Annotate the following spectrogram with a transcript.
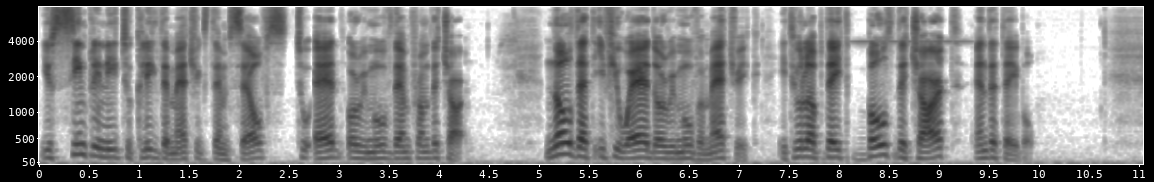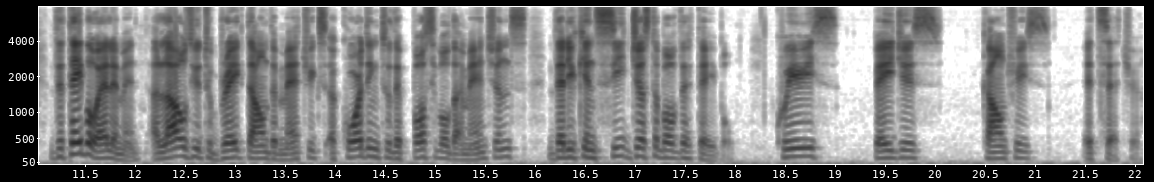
you simply need to click the metrics themselves to add or remove them from the chart. Note that if you add or remove a metric, it will update both the chart and the table. The table element allows you to break down the metrics according to the possible dimensions that you can see just above the table, queries, pages, countries, etc.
